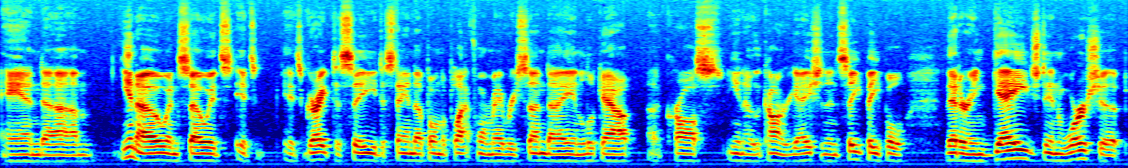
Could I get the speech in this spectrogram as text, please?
and um, you know, and so it's it's it's great to see to stand up on the platform every Sunday and look out across you know the congregation and see people that are engaged in worship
